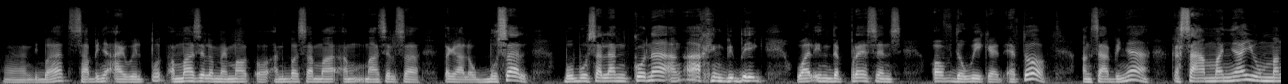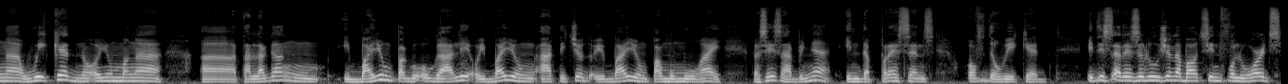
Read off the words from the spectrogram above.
Uh, di ba? Sabi niya, I will put a muzzle on my mouth. O ano ba sa ma- ang muzzle sa Tagalog? Busal. Bubusalan ko na ang aking bibig while in the presence of the wicked. Ito, ang sabi niya, kasama niya yung mga wicked, no? O yung mga uh, talagang iba yung pag-uugali o iba yung attitude o iba yung pamumuhay. Kasi sabi niya, in the presence of the wicked. It is a resolution about sinful words.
